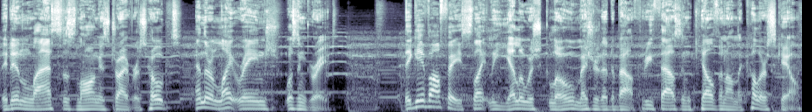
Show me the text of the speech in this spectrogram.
They didn't last as long as drivers hoped, and their light range wasn't great. They gave off a slightly yellowish glow measured at about 3000 Kelvin on the color scale.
